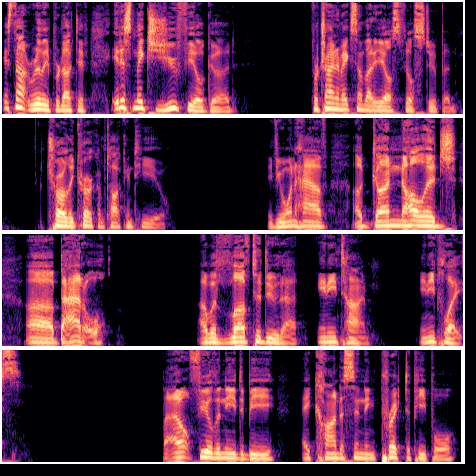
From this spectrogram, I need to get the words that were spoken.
It's not really productive. It just makes you feel good for trying to make somebody else feel stupid. Charlie Kirk, I'm talking to you. If you want to have a gun knowledge uh, battle, I would love to do that anytime, any place. But I don't feel the need to be a condescending prick to people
